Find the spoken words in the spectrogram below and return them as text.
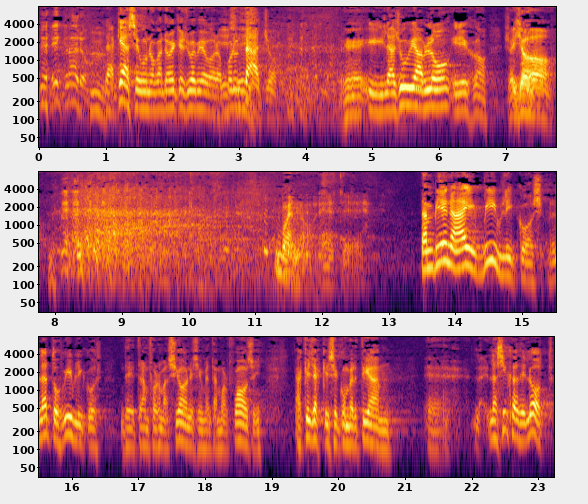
claro. La, ¿Qué hace uno cuando ve que llueve oro? Sí, Pone un tacho. Eh, y la lluvia habló y dijo, soy yo. bueno, este, también hay bíblicos, relatos bíblicos de transformaciones y metamorfosis, aquellas que se convertían, eh, la- las hijas de Lot,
